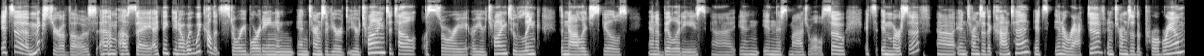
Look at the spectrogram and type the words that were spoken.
It's a mixture of those. Um, I'll say. I think you know we, we call it storyboarding, in, in terms of you're you're trying to tell a story, or you're trying to link the knowledge, skills, and abilities uh, in in this module. So it's immersive uh, in terms of the content. It's interactive in terms of the program.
